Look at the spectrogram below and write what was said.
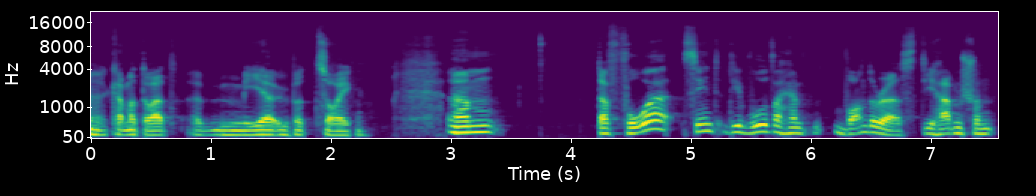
kann man dort äh, mehr überzeugen. Ähm, davor sind die Wolverhampton Wanderers. Die haben schon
